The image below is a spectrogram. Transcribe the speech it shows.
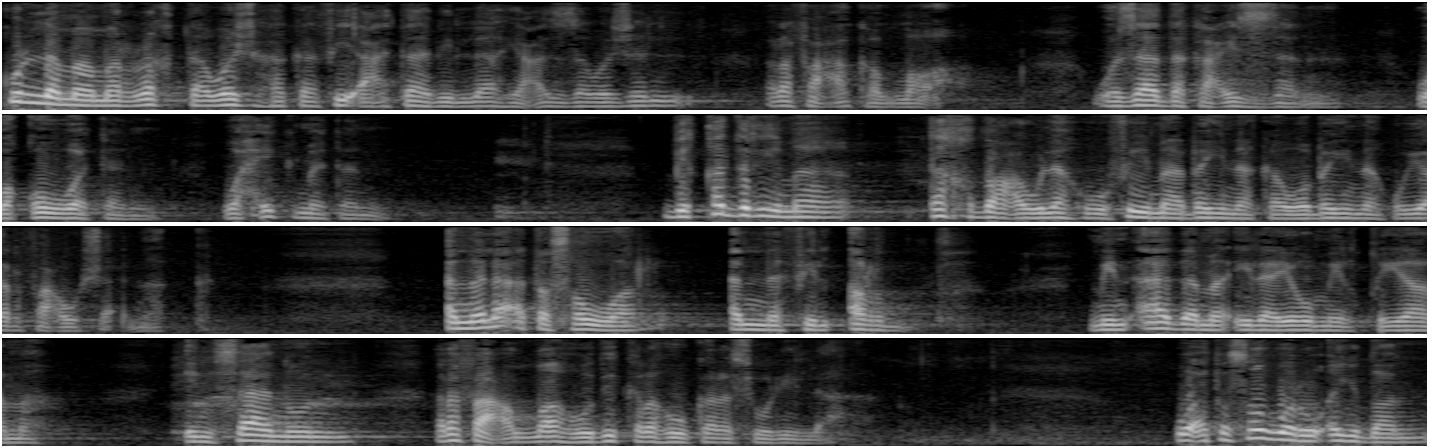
كلما مرغت وجهك في أعتاب الله عز وجل رفعك الله وزادك عزا وقوة وحكمة. بقدر ما تخضع له فيما بينك وبينه يرفع شأنك. أنا لا أتصور أن في الأرض من آدم إلى يوم القيامة. إنسان رفع الله ذكره كرسول الله. وأتصور أيضا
